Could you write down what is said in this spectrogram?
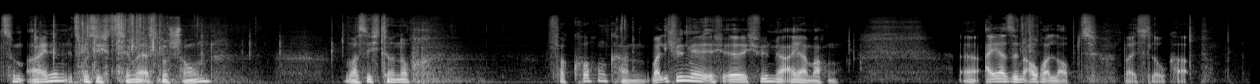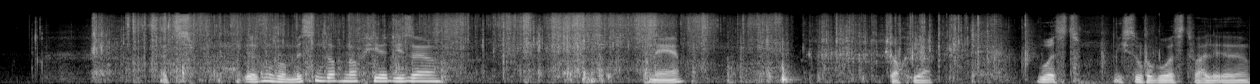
zum einen, jetzt muss ich jetzt hier mal erstmal schauen, was ich da noch verkochen kann. Weil ich will mir, ich, äh, ich will mir Eier machen. Äh, Eier sind auch erlaubt bei Slow Carb. Jetzt irgendwo müssen doch noch hier diese. Nee. Doch hier. Wurst. Ich suche Wurst, weil äh,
